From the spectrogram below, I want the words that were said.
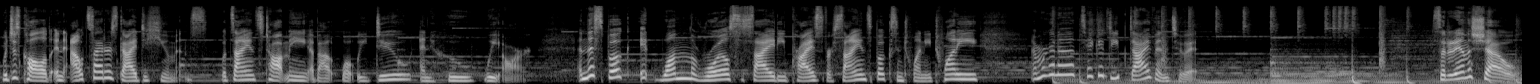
which is called An Outsider's Guide to Humans What Science Taught Me About What We Do and Who We Are. And this book, it won the Royal Society Prize for Science Books in 2020 and we're going to take a deep dive into it. So, today on the show,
